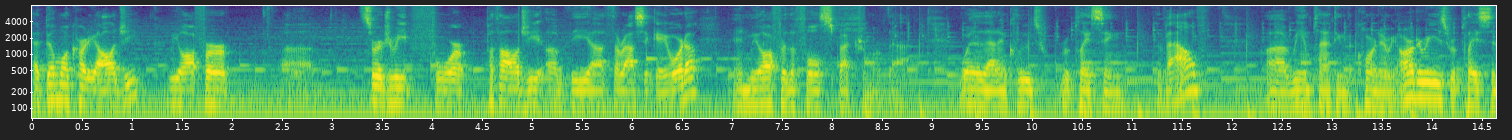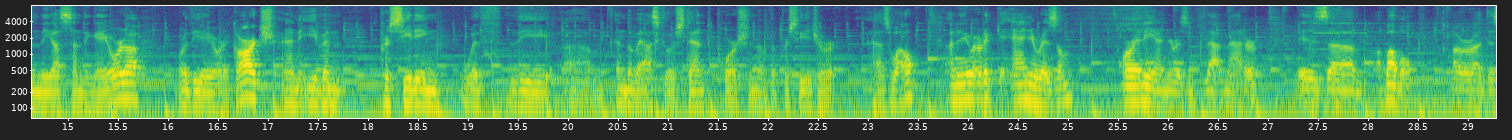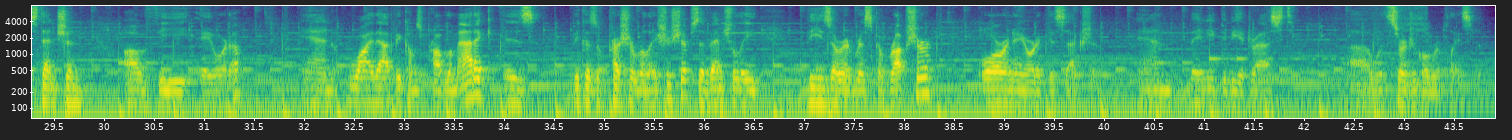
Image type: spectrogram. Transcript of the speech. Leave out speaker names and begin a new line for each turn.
At Biltmore Cardiology, we offer uh, surgery for pathology of the uh, thoracic aorta, and we offer the full spectrum of that, whether that includes replacing the valve, uh, reimplanting the coronary arteries, replacing the ascending aorta or the aortic arch, and even proceeding with the um, endovascular stent portion of the procedure as well. An aortic aneurysm, or any aneurysm for that matter, is uh, a bubble or a distension of the aorta. And why that becomes problematic is because of pressure relationships. Eventually, these are at risk of rupture or an aortic dissection, and they need to be addressed uh, with surgical replacement.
